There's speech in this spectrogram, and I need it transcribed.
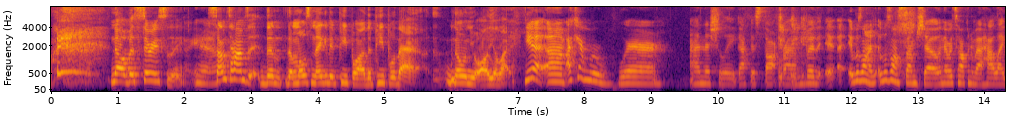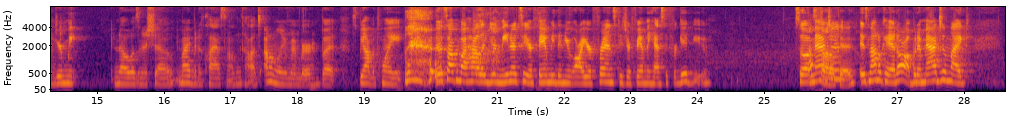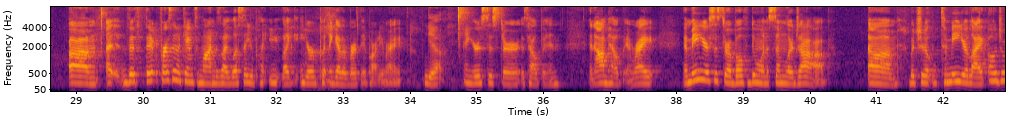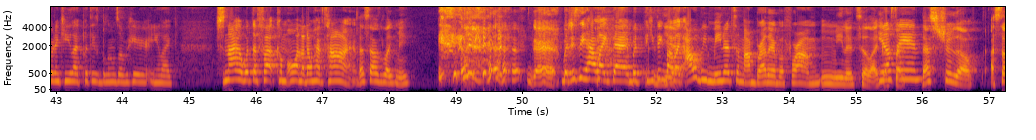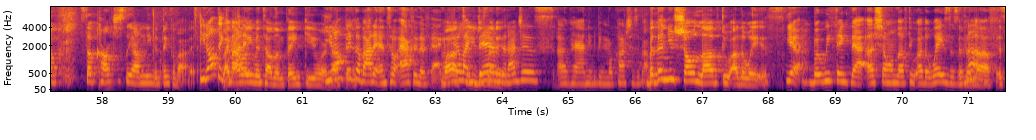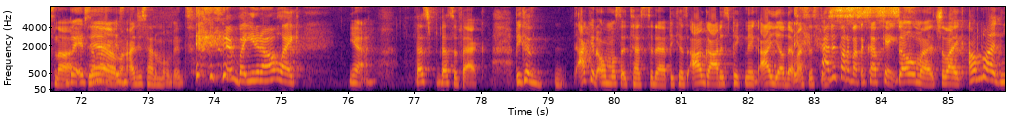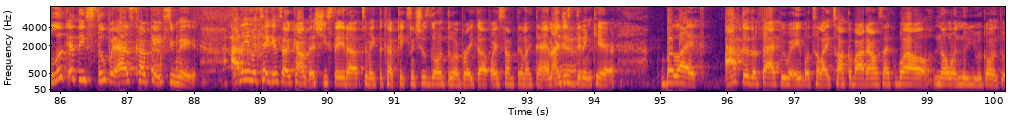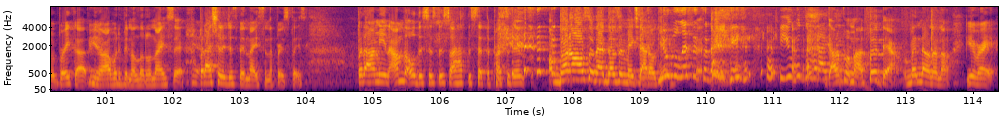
No, but seriously, Yeah. sometimes the the most negative people are the people that known you all your life. Yeah, um, I can't remember where I initially got this thought from, but it, it was on a, it was on some show, and they were talking about how like you're me. No, it wasn't a show. It might have been a class when I was in college. I don't really remember, but it's beyond the point. they were talking about how like you're meaner to your family than you are your friends because your family has to forgive you. So That's not imagine okay. it's not okay at all. But imagine like um, uh, the th- first thing that came to mind is like let's say you're pla- you, like you're putting together a birthday party, right? Yeah. And your sister is helping and I'm helping, right? And me and your sister are both doing a similar job. Um, but you're to me, you're like, oh Jordan, can you like put these balloons over here? And you're like, Shania, what the fuck? Come on, I don't have time. That sounds like me. Go ahead. But you see how like that, but you think about Yeah. like I would be meaner to my brother before I'm Meaner to like You know what I'm saying? That's true though. Sub subconsciously, I don't even think about it. You don't think like, about it. I don't it. even tell them thank you or you don't think about it until after the fact. Wow, you're like, you damn, did I just okay, I need to be more cautious about But that. then you show love through other ways. Yeah, but we think that us showing love through other ways is enough. enough. It's not. But if Damn, someone is I just had a moment. but you know, like, yeah, That's that's a fact. Because I could almost attest to that because our goddess picnic, I yelled at my sister. I just thought about the cupcakes. So much. Like, I'm like, look at these stupid ass cupcakes you made. I didn't even take into account that she stayed up to make the cupcakes and she was going through a breakup or something like that. And I just didn't care. But like after the fact, we were able to like talk about it. I was like, well, no one knew you were going through a breakup. You know, I would have been a little nicer. Yeah. But I should have just been nice in the first place. But I mean, I'm the older sister, so I have to set the precedence. but also, that doesn't make that okay. you will listen to me. you will do what I Gotta put my foot down. But no, no, no. You're right.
